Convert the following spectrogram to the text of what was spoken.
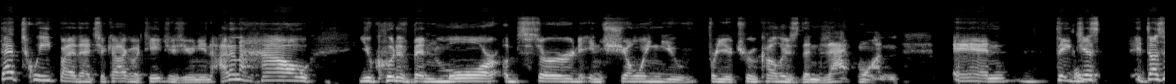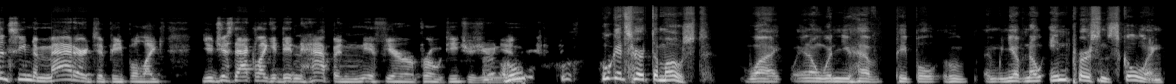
That tweet by that Chicago teachers union, I don't know how you could have been more absurd in showing you for your true colors than that one. And they just it doesn't seem to matter to people like you just act like it didn't happen if you're a pro teachers union. Who, who gets hurt the most? Why, you know, when you have people who, when you have no in person schooling,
